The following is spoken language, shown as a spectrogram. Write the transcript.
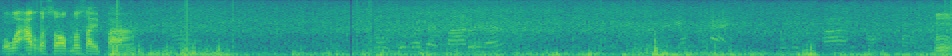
ผม ว่าเอากระสอบมาใส่ปลา ต้องคุกมาใส่ปลาด้วยนะคุกมาใส่ปลาสองตัว อืม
